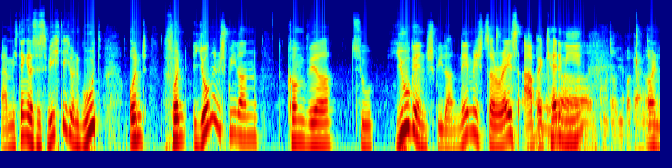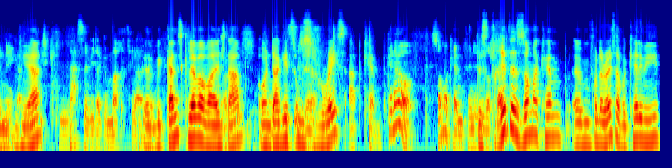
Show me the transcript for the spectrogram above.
Ähm, ich denke, das ist wichtig und gut. Und von jungen Spielern kommen wir zu Jugendspielern, nämlich zur Race Up Academy. Ah, ein guter Übergang, Und, Dominik. Also ja. Klasse wieder gemacht hier. Also. Äh, Ganz clever war ich da. Wirklich. Und da geht es ums Race Up Camp. Genau, Sommercamp findet Das dritte Sommercamp ähm, von der Race Up Academy.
